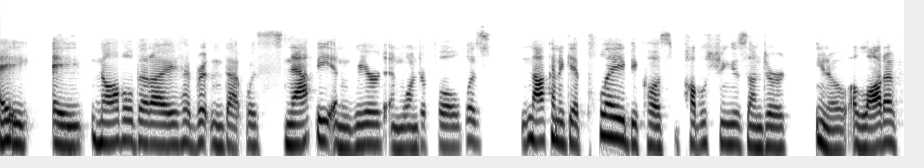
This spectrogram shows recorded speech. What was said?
a a novel that I had written that was snappy and weird and wonderful was not going to get play because publishing is under, you know, a lot of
